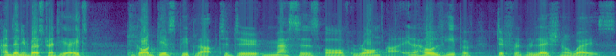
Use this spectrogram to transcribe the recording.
And then in verse 28, God gives people up to do masses of wrong uh, in a whole heap of different relational ways.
